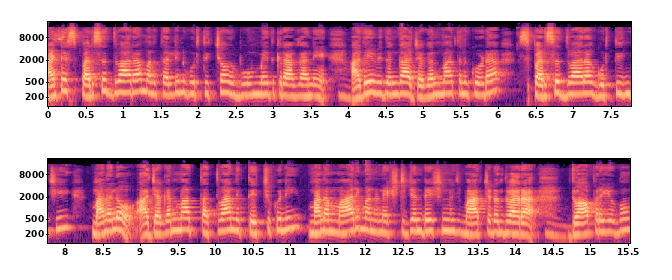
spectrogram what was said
అంటే స్పర్శ ద్వారా మన తల్లిని గుర్తించాం ఈ భూమి మీదకి రాగానే. అదే విధంగా ఆ జగన్మాతను కూడా స్పర్శ ద్వారా గుర్తించి మనలో ఆ జగన్మాత తత్వాన్ని తెచ్చుకుని మనం మారి మన నెక్స్ట్ జనరేషన్ నుంచి మార్చడం ద్వారా ద్వాపర యుగం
